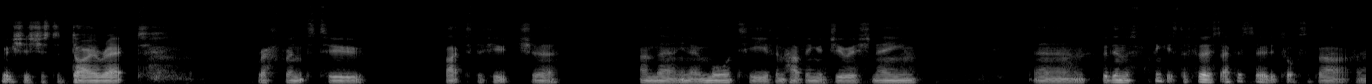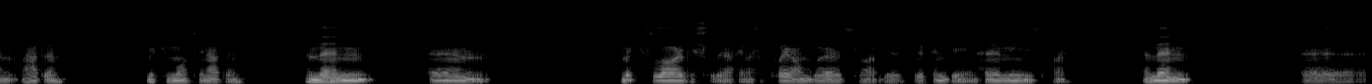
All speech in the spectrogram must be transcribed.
which is just a direct reference to Back to the Future, and then you know Morty even having a Jewish name. Um, within the, I think it's the first episode. It talks about um, Adam, Rick and Morty and Adam, and then um, McFly, obviously, I think that's a play on words, like with with him being Hermes, like, and then uh,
